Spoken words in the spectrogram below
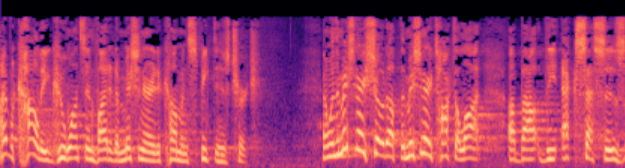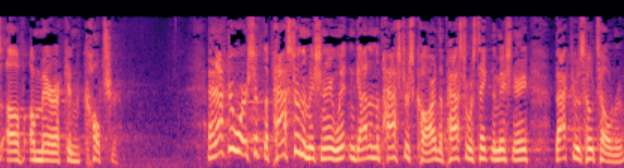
I have a colleague who once invited a missionary to come and speak to his church. And when the missionary showed up, the missionary talked a lot about the excesses of American culture. And after worship, the pastor and the missionary went and got in the pastor's car, and the pastor was taking the missionary back to his hotel room.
